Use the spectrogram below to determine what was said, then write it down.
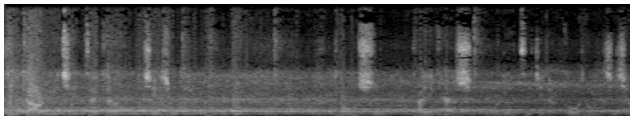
提高与潜在客户接触的频率。同时，他也开始磨练自己的沟通技巧。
